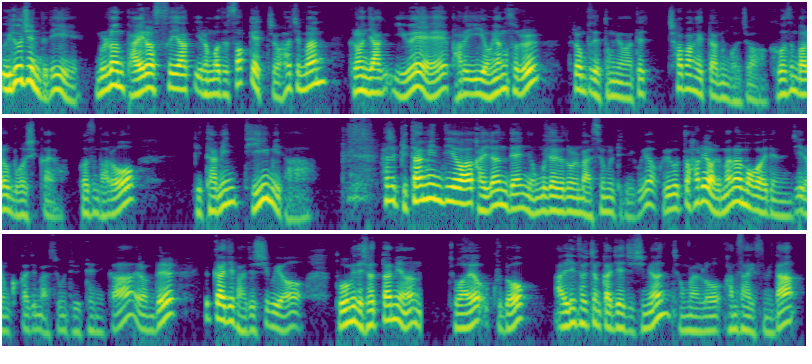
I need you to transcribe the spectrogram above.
의료진들이 물론 바이러스 약 이런 것을 썼겠죠. 하지만 그런 약 이외에 바로 이 영양소를 트럼프 대통령한테 처방했다는 거죠. 그것은 바로 무엇일까요? 그것은 바로 비타민 D입니다. 사실 비타민 D와 관련된 연구 자료들을 말씀을 드리고요. 그리고 또 하루에 얼마나 먹어야 되는지 이런 것까지 말씀을 드릴 테니까 여러분들 끝까지 봐주시고요. 도움이 되셨다면 좋아요, 구독, 알림 설정까지 해주시면 정말로 감사하겠습니다.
